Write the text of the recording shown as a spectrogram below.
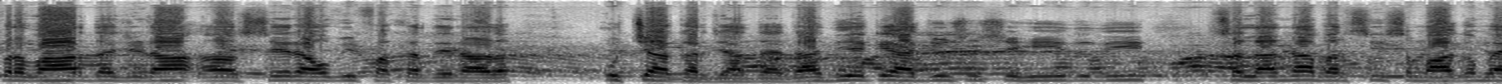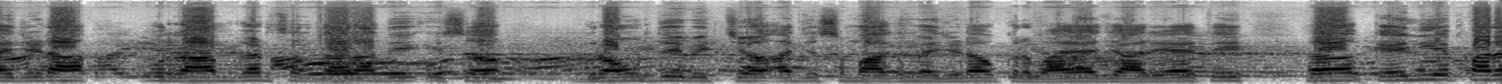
ਪਰਿਵਾਰ ਦਾ ਜਿਹੜਾ ਸਿਰ ਆ ਉਹ ਵੀ ਫਖਰ ਦੇ ਨਾਲ ਉੱਚਾ ਕਰ ਜਾਂਦਾ ਹੈ। ਦੱਸ ਦਈਏ ਕਿ ਅੱਜ ਉਸ ਸ਼ਹੀਦ ਦੀ ਸਾਲਾਨਾ ਬਰਸੀ ਸਮਾਗਮ ਹੈ ਜਿਹੜਾ ਉਹ ਰਾਮਗੜ੍ਹ ਸਰਦਾਰਾ ਦੇ ਇਸ ਗਰਾਊਂਡ ਦੇ ਵਿੱਚ ਅੱਜ ਸਮਾਗਮ ਹੈ ਜਿਹੜਾ ਉਹ ਕਰਵਾਇਆ ਜਾ ਰਿਹਾ ਹੈ ਤੇ ਕਹਿ ਲਈਏ ਪਰ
